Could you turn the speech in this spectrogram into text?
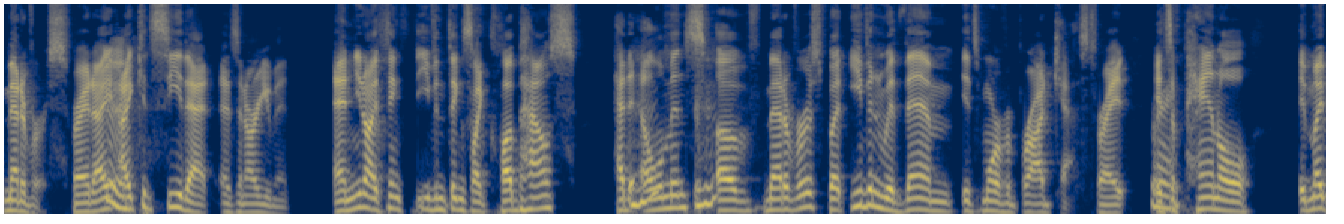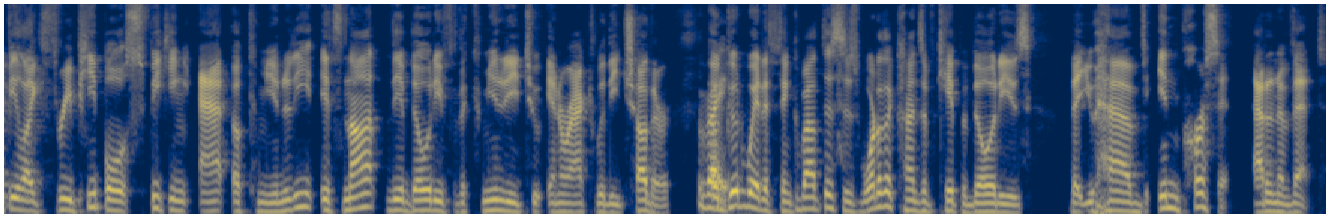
metaverse, right? I, mm. I could see that as an argument. And, you know, I think even things like Clubhouse had mm-hmm. elements mm-hmm. of metaverse, but even with them, it's more of a broadcast, right? right? It's a panel. It might be like three people speaking at a community. It's not the ability for the community to interact with each other. Right. A good way to think about this is what are the kinds of capabilities that you have in person at an event,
